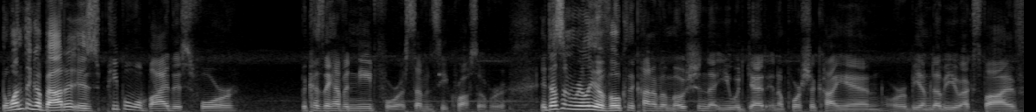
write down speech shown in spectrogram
the one thing about it is people will buy this for because they have a need for a seven-seat crossover. It doesn't really evoke the kind of emotion that you would get in a Porsche Cayenne or a BMW X5,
